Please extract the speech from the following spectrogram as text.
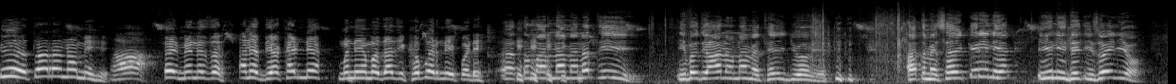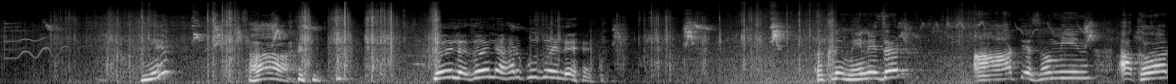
એ તારા નામે હે હા. એ મેનેજર અને દેખાડ ને મને એમાં જાજી ખબર નહીં પડે. તમારા નામે નથી. એ બધું આના નામે થઈ ગયું હવે. આ તમે સહી કરીને એની દેતી જોઈ લ્યો. હે? હા. જોઈ લે જોઈ લે હરખું જોઈ લે. એટલે મેનેજર? આ તે જમીન આ ઘર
